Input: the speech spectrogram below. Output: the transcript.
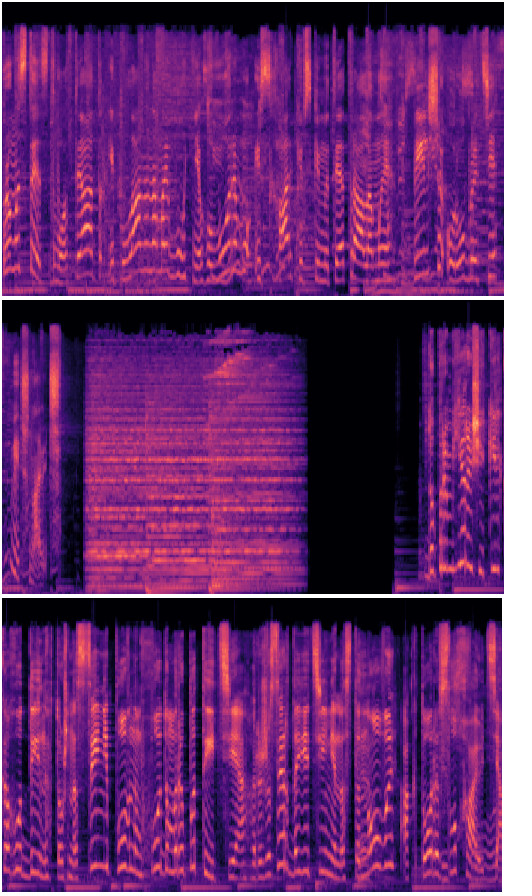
Про мистецтво, театр і плани на майбутнє говоримо із харківськими театралами. Більше у рубриці Віч на віч. До прем'єри ще кілька годин, тож на сцені повним ходом репетиція. Режисер дає цінні настанови, актори вслухаються.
